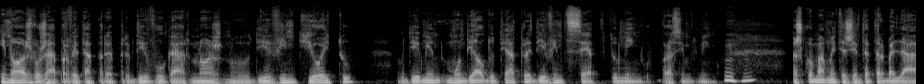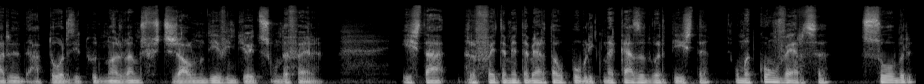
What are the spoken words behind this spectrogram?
E nós, vou já aproveitar para, para divulgar, nós no dia 28, o Dia Mundial do Teatro é dia 27, domingo, próximo domingo. Mas como há muita gente a trabalhar, atores e tudo, nós vamos festejá-lo no dia 28, segunda-feira. E está perfeitamente aberta ao público, na casa do artista, uma conversa sobre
